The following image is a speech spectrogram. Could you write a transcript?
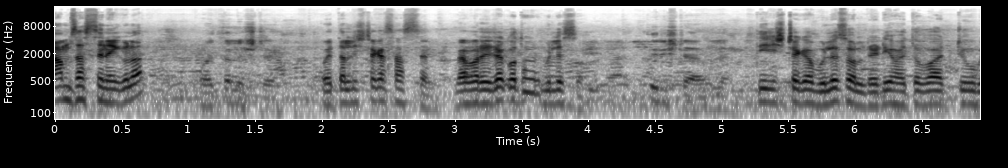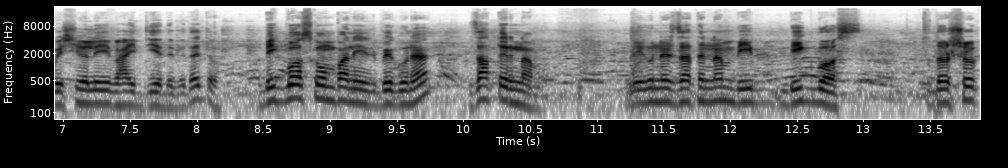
দাম চাচ্ছেন এগুলো? পঁয়তাল্লিশ টাকা। পঁয়তাল্লিশ টাকা চাচ্ছেন। ব্যাপার এটা কত করে বলেছে? তিরিশ টাকা তিরিশ টাকা বলেছে অলরেডি হয়তো বা একটু বেশি হলেই ভাই দিয়ে দেবে তাই তো? বিগ বস কোম্পানির বেগুন হ্যাঁ? জাতের নাম। বেগুনের জাতের নাম বিগ বস তো দর্শক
